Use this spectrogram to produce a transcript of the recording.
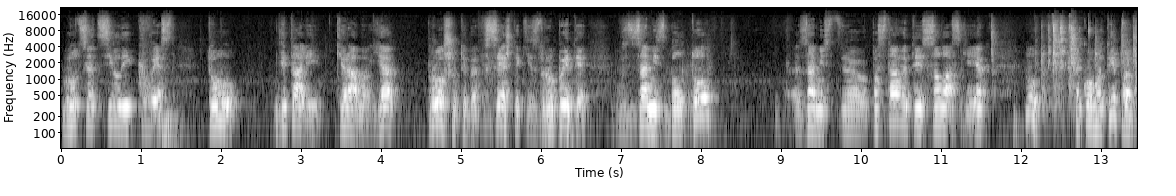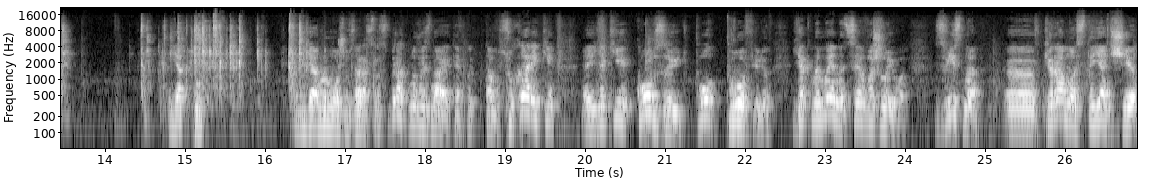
ну це цілий квест. Тому, Віталій Керама, я прошу тебе все ж таки зробити замість болтов, замість е, поставити салазки, як ну, такого типу, як тут. Я не можу зараз розбирати, ну ви знаєте, там сухарики, е, які ковзають по профілю. Як на мене, це важливо. Звісно, е, в керамо стоять ще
